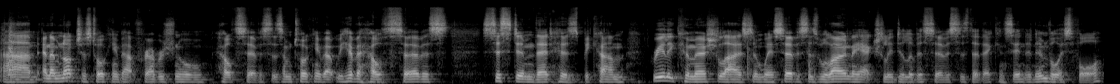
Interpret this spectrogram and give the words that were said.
um, and I'm not just talking about for Aboriginal health services. I'm talking about we have a health service system that has become really commercialized and where services will only actually deliver services that they can send an invoice for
